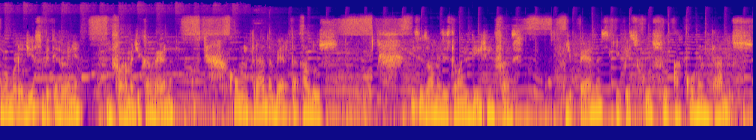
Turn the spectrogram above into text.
numa moradia subterrânea, em forma de caverna, com uma entrada aberta à luz. Esses homens estão aí desde a infância, de pernas e pescoço acorrentados,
